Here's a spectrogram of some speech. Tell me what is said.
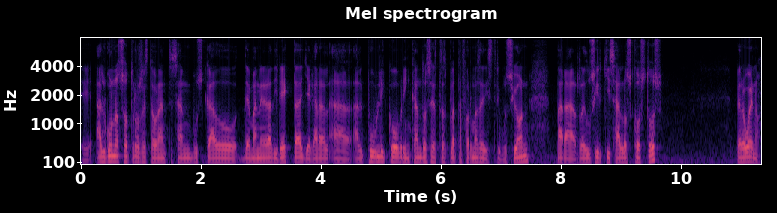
Eh, algunos otros restaurantes han buscado de manera directa llegar al público brincándose estas plataformas de distribución para reducir quizá los costos. Pero bueno,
